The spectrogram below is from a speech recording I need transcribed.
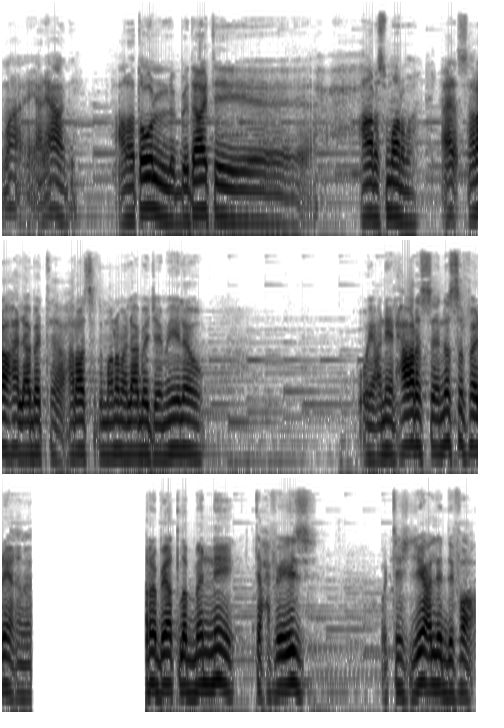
ما يعني عادي. على طول بدايتي حارس مرمى. صراحة لعبة حراسة المرمى لعبة جميلة و... ويعني الحارس نص الفريق. المدرب يطلب مني تحفيز والتشجيع للدفاع.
